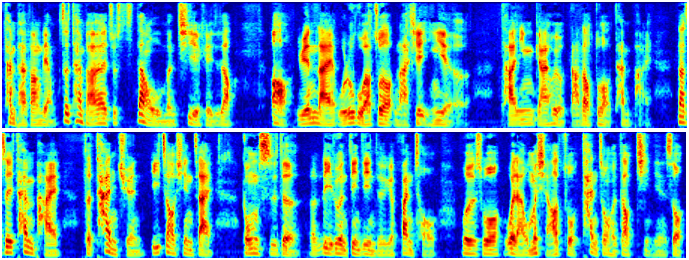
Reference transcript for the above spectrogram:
碳排放量。这碳排放量就是让我们企业可以知道。哦，原来我如果要做到哪些营业额，它应该会有达到多少碳排？那这些碳排的碳权，依照现在公司的呃利润定定的一个范畴，或者说未来我们想要做碳中和到几年的时候，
